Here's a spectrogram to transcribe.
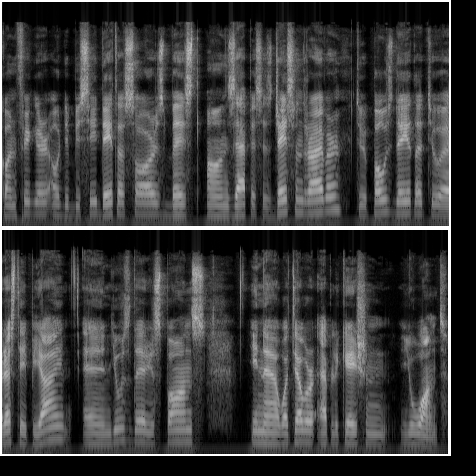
configure ODBC data source based on ZappySys' JSON driver to post data to a REST API and use the response in whatever application you want.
